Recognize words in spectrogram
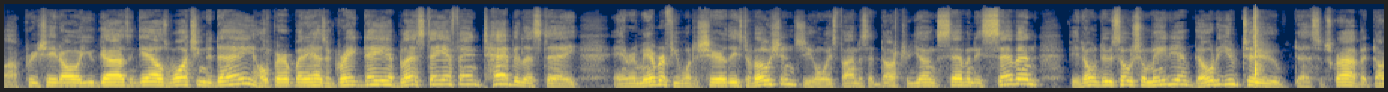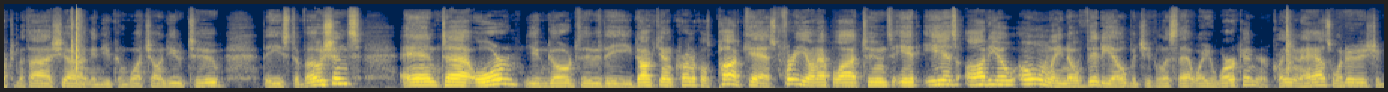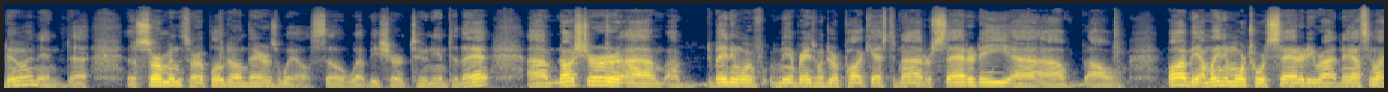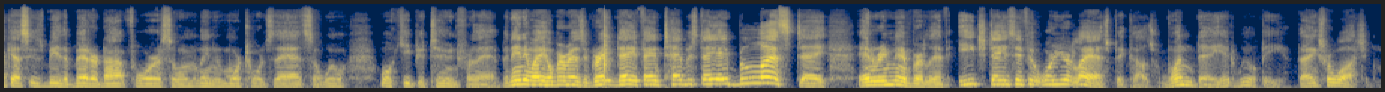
Well, I appreciate all you guys and gals watching today. Hope everybody has a great day, a blessed day, a fantabulous day. And remember, if you want to share these devotions, you can always find us at Dr. Young77. If you don't do social media, go to YouTube. Uh, subscribe at Dr. Matthias Young, and you can watch on YouTube these devotions. And uh, or you can go to the Doc Young Chronicles podcast, free on Apple iTunes. It is audio only, no video, but you can listen that while you're working or cleaning the house, whatever it is you're doing. And uh, the sermons are uploaded on there as well. So uh, be sure to tune into that. I'm not sure. Um, I'm debating whether me and Brandon's going to do a podcast tonight or Saturday. Uh, I'll, I'll Probably, I'm leaning more towards Saturday right now. It seems like that seems to be the better night for us, so I'm leaning more towards that. So we'll we'll keep you tuned for that. But anyway, hope everybody has a great day, a fantabulous day, a blessed day, and remember, live each day as if it were your last, because one day it will be. Thanks for watching.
